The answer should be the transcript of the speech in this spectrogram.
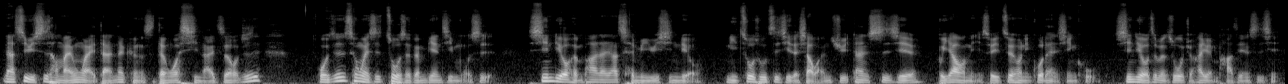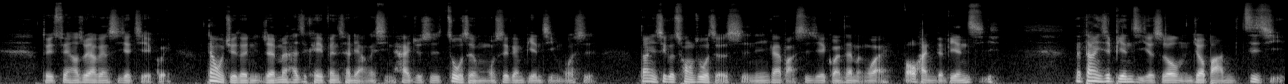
那至于市场买不买单，那可能是等我醒来之后，就是。我就是称为是作者跟编辑模式。心流很怕大家沉迷于心流，你做出自己的小玩具，但世界不要你，所以最后你过得很辛苦。心流这本书，我觉得他有点怕这件事情。对，虽然他说要跟世界接轨，但我觉得人们还是可以分成两个形态，就是作者模式跟编辑模式。当你是个创作者时，你应该把世界关在门外，包含你的编辑。那当你是编辑的时候，你就要把你自己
